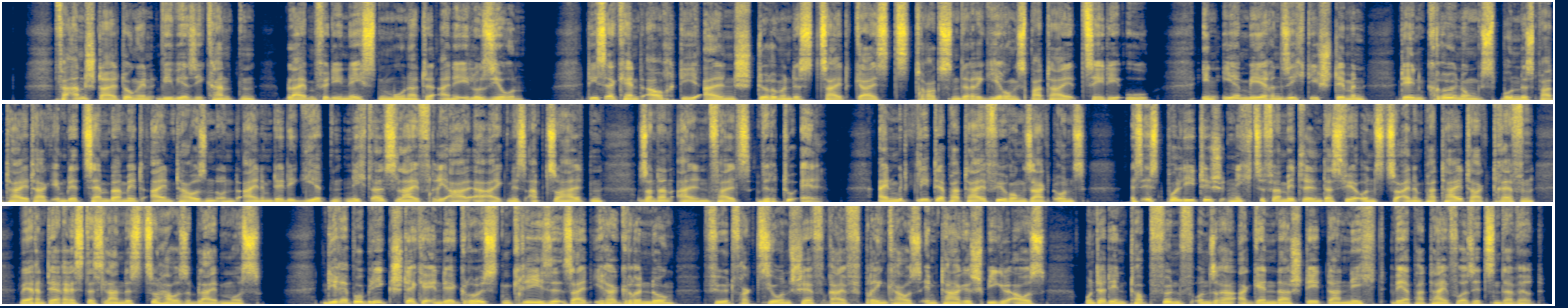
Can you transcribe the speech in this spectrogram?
Veranstaltungen, wie wir sie kannten, bleiben für die nächsten Monate eine Illusion. Dies erkennt auch die allen Stürmen des Zeitgeists trotzende Regierungspartei CDU. In ihr mehren sich die Stimmen, den Krönungsbundesparteitag im Dezember mit 1001 Delegierten nicht als Live-Realereignis abzuhalten, sondern allenfalls virtuell. Ein Mitglied der Parteiführung sagt uns, es ist politisch nicht zu vermitteln, dass wir uns zu einem Parteitag treffen, während der Rest des Landes zu Hause bleiben muss. Die Republik stecke in der größten Krise seit ihrer Gründung, führt Fraktionschef Ralf Brinkhaus im Tagesspiegel aus. Unter den Top 5 unserer Agenda steht da nicht, wer Parteivorsitzender wird.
